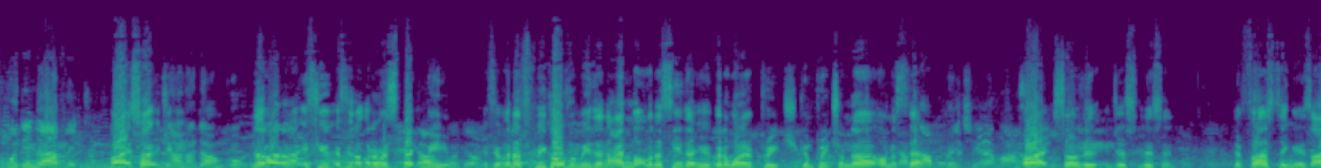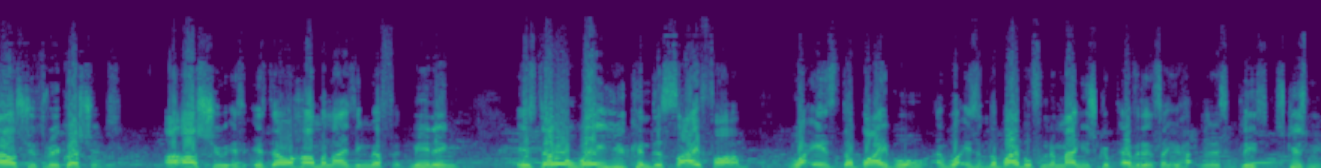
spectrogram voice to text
We, wouldn't have it. All right, so No, no, don't go. No, no, no. If you if you're not going to respect me, go, if you're going to speak over me, then I'm not going to see that. You're going to want to preach. You can preach on the on the I'm not preaching. I'm asking. All right. So li- just listen. The first thing is I asked you three questions. I asked you is is there a harmonizing method? Meaning, is there a way you can decipher what is the Bible and what isn't the Bible from the manuscript evidence that you have? Listen, please. Excuse me.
